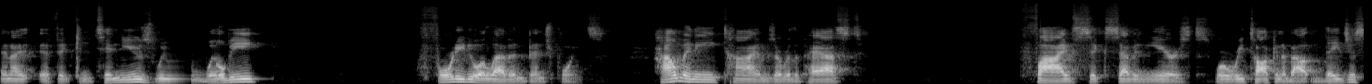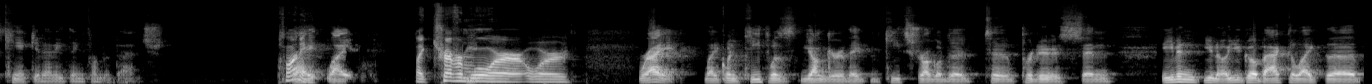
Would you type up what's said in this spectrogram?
And I if it continues, we will be 40 to 11 bench points. How many times over the past five, six, seven years were we talking about they just can't get anything from the bench? plenty. Right? Like Like Trevor Moore or Right. Like when Keith was younger, they Keith struggled to to produce and even, you know, you go back to like the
